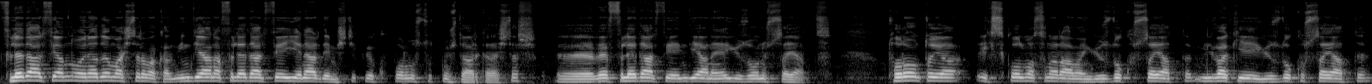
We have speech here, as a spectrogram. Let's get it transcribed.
Philadelphia'nın oynadığı maçlara bakalım. Indiana Philadelphia'yı yener demiştik ve kuponumuz tutmuştu arkadaşlar. Ee, ve Philadelphia Indiana'ya 113 sayı attı. Toronto'ya eksik olmasına rağmen 109 sayı attı. Milwaukee'ye 109 sayı attı.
